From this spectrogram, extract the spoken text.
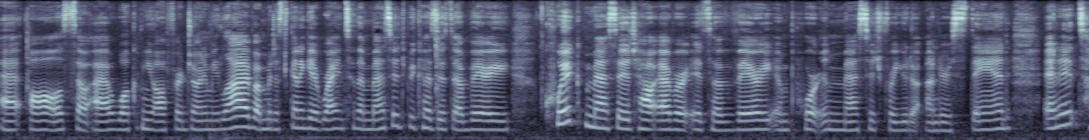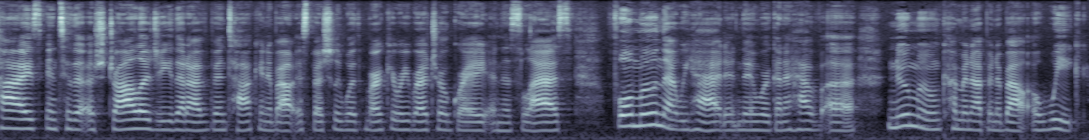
at all. So I welcome you all for joining me live. I'm just going to get right into the message because it's a very quick message. However, it's a very important message for you to understand, and it ties into the astrology that I've been talking about, especially with Mercury retrograde and this last full moon that we had, and then we're going to have a new moon coming up in about a week.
